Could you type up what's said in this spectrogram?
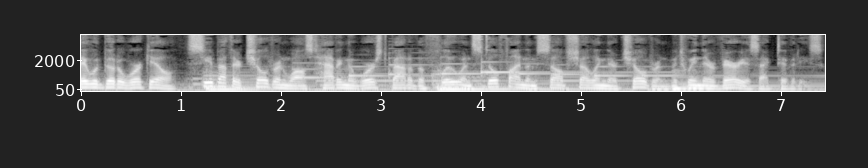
They would go to work ill, see about their children whilst having the worst bout of the flu, and still find themselves shuttling their children between their various activities.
